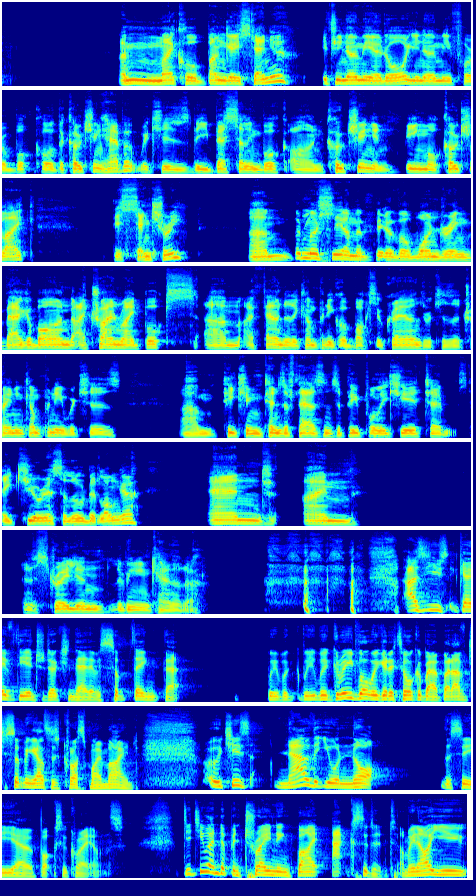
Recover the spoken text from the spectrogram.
I'm Michael Bungay Stanier. If you know me at all, you know me for a book called The Coaching Habit, which is the best selling book on coaching and being more coach like this century. Um, but mostly, I'm a bit of a wandering vagabond. I try and write books. Um, I founded a company called Box of Crayons, which is a training company, which is um, teaching tens of thousands of people each year to stay curious a little bit longer. And I'm an Australian living in Canada. As you gave the introduction there, there was something that we were, we agreed what we are going to talk about, but I've just something else has crossed my mind, which is now that you're not the CEO of Box of Crayons. Did you end up in training by accident? I mean, are you,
